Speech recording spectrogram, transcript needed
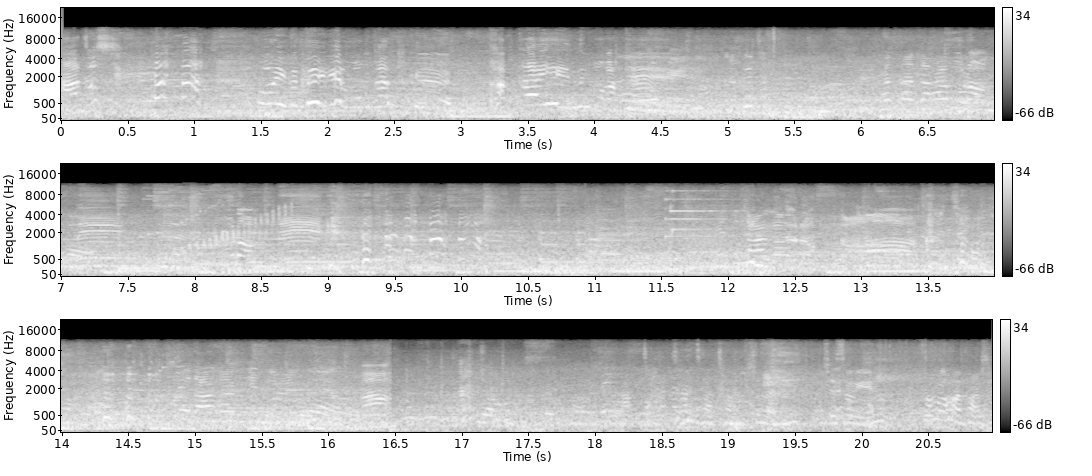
아저씨. 어 이거 되게 뭔가 그 가까이에 있는 것 같아. 하자 하고 부럽네. 부럽네. 힘들었어. 또 나갈. 아. 자 잠시만요. 죄송해요. 한 번만 다시.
